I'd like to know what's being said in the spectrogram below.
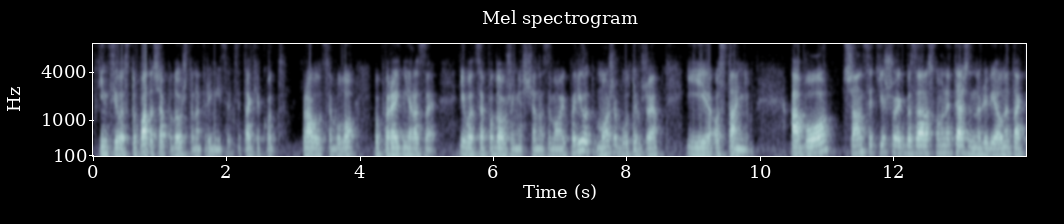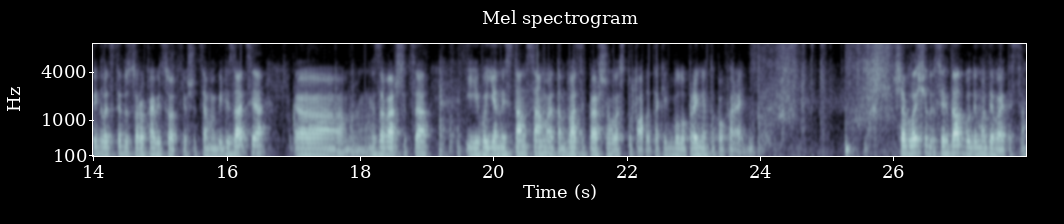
в кінці листопада ще подовжити на 3 місяці, так як от правило це було попередні рази. І оце подовження ще на зимовий період може бути вже і останнім. Або шанси ті, що якби зараз ну, вони теж не нульові, але не так, від 20 до 40%, що ця мобілізація е- завершиться і воєнний стан саме там 21 листопада, так як було прийнято попередньо. Ще ближче до цих дат будемо дивитися.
